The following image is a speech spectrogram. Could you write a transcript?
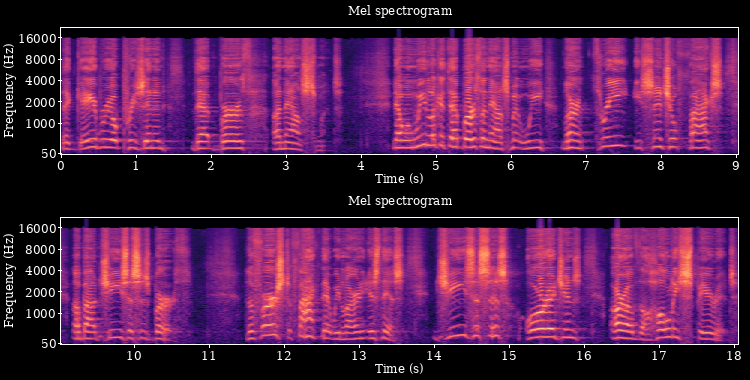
that Gabriel presented that birth announcement. Now, when we look at that birth announcement, we learn three essential facts about Jesus' birth. The first fact that we learn is this. Jesus' origins are of the Holy Spirit.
